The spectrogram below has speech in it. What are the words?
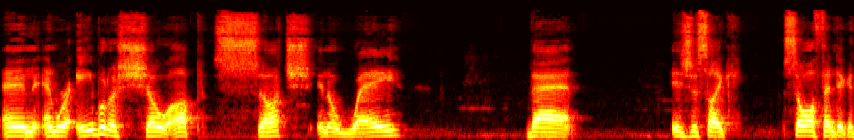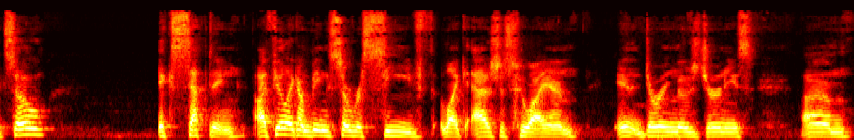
And and we're able to show up such in a way that is just like so authentic. It's so accepting. I feel like I'm being so received, like as just who I am in during those journeys. Um,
